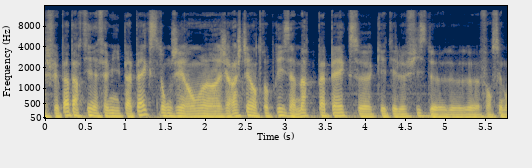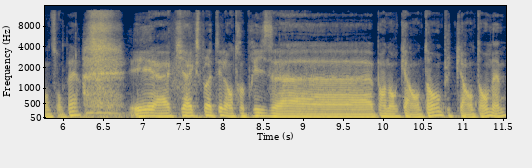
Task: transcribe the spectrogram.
fais pas partie de la famille Papex donc j'ai racheté l'entreprise à Marc Papex, euh, qui était le fils de, forcément de son père, et euh, qui a exploité l'entreprise euh, pendant 40 ans, plus de 40 ans même.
